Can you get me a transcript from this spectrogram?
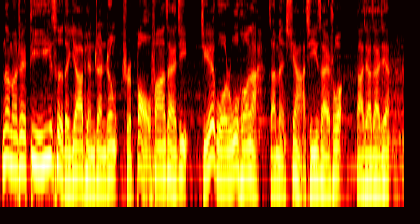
那么，这第一次的鸦片战争是爆发在即，结果如何呢？咱们下期再说。大家再见。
